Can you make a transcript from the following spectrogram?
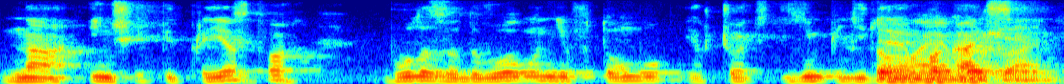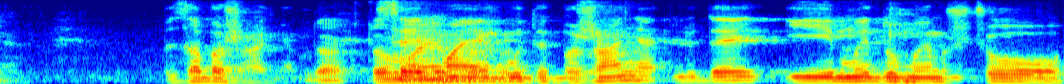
на інших підприємствах, були задоволені в тому, якщо їм підійде Хто вакансія бажання? за бажанням. Да, хто Це має, має, бажання? бути бажання людей, і ми думаємо, що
